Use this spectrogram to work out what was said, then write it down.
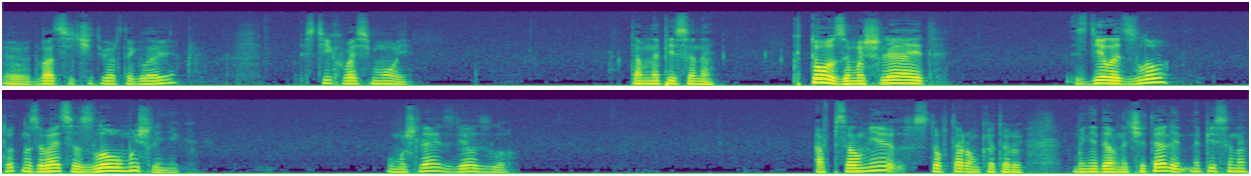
э, в 24 главе, стих 8. Там написано, кто замышляет сделать зло, тот называется злоумышленник. Умышляет сделать зло. А в Псалме 102, который мы недавно читали, написано,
